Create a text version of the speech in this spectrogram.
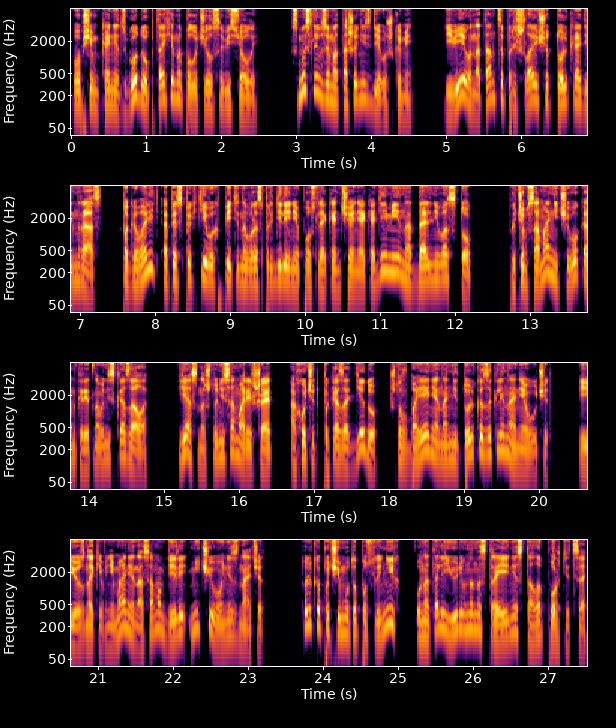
В общем, конец года у Птахина получился веселый. В смысле взаимоотношений с девушками. Дивеева на танцы пришла еще только один раз. Поговорить о перспективах Петиного распределения после окончания академии на Дальний Восток. Причем сама ничего конкретного не сказала. Ясно, что не сама решает, а хочет показать деду, что в баяне она не только заклинания учит, ее знаки внимания на самом деле ничего не значат. Только почему-то после них у Натальи Юрьевны настроение стало портиться.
